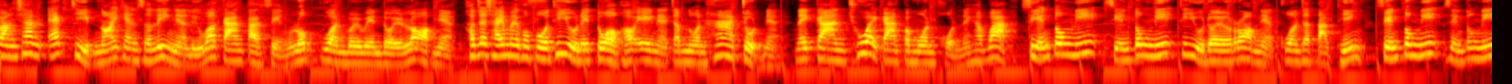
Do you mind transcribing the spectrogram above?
ฟังก์ชัน Active Noise Cancelling เนี่ยหรือว่าการตัดเสียงรบกวนบริเวณโดยรอบเนี่ยเขาจะใช้ไมโครโฟนที่อยู่ในตัวของเขาเองเนี่ยจำนวน 5 จุดเนี่ยในการช่วยการประมวลผลนะครับว่าเสียงตรงนี้เสียงตรงนี้ที่อยู่โดยรอบเนี่ยควรจะตัดทิ้ง เสียงตรงนี้เสียงตรงนี้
